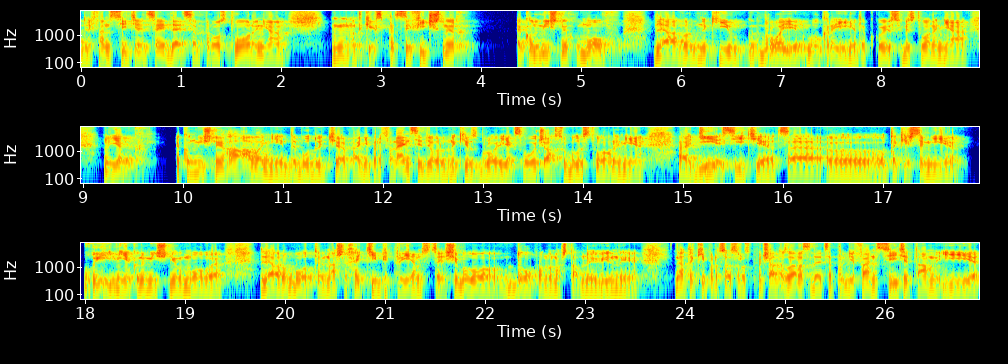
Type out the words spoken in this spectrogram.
Defense City це йдеться про створення таких специфічних. Економічних умов для виробників зброї в Україні такої собі створення, ну як економічної гавані, де будуть е, певні преференції для виробників зброї, як свого часу були створені е, Дія Сіті, це е, такі ж самі вигідні економічні умови для роботи наших it підприємств. Це ще було до повномасштабної війни. На такий процес розпочато. Зараз йдеться про Defense City, Там і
